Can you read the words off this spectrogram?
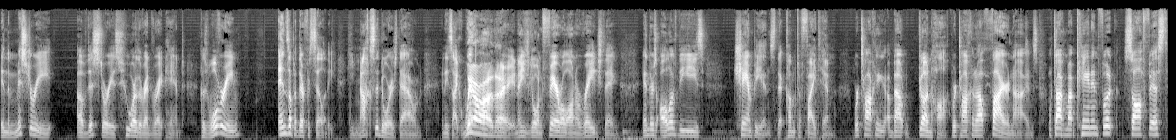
And the mystery of this story is who are the Red Right Hand? Because Wolverine ends up at their facility. He knocks the doors down and he's like, Where are they? And he's going feral on a rage thing. And there's all of these champions that come to fight him. We're talking about Gunhawk. We're talking about Fire Knives. We're talking about Cannonfoot, Soft Fist,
